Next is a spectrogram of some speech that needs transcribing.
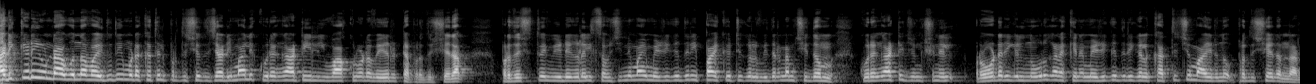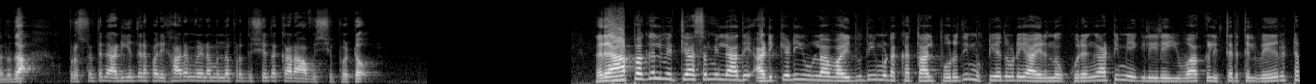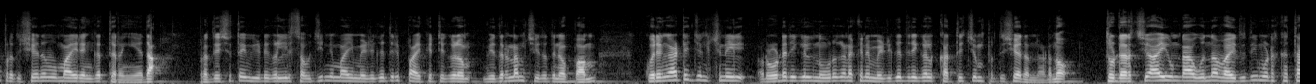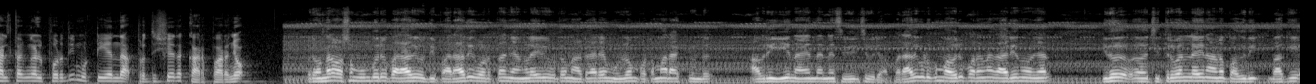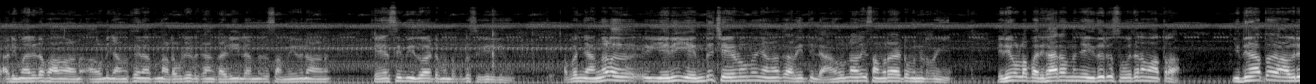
അടിക്കടി ഉണ്ടാകുന്ന വൈദ്യുതി മുടക്കത്തിൽ പ്രതിഷേധിച്ച് അടിമാലി കുരങ്ങാട്ടിയിൽ യുവാക്കളുടെ വേറിട്ട പ്രതിഷേധം. പ്രദേശത്തെ വീടുകളിൽ സൗജന്യമായി മെഴുകുതിരി പാക്കറ്റുകൾ വിതരണം ചെയ്തും കുരങ്ങാട്ടി ജംഗ്ഷനിൽ റോഡരികിൽ നൂറുകണക്കിന് മെഴുകുതിരികൾ കത്തിച്ചുമായിരുന്നു പ്രതിഷേധം നടന്നത്. പ്രശ്നത്തിന് അടിയന്തര പരിഹാരം വേണമെന്ന് പ്രതിഷേധക്കാർ ആവശ്യപ്പെട്ടു. രാപ്പകൽ വ്യത്യാസമില്ലാതെ അടിക്കടിയുള്ള വൈദ്യുതി മുടക്കത്താൽ പൊറുതി മുട്ടിയതോടെയായിരുന്നു കുരങ്ങാട്ടി മേഖലയിലെ യുവാക്കൾ ഇത്തരത്തിൽ വേറിട്ട പ്രതിഷേധവുമായി രംഗത്തിറങ്ങിയത്. പ്രദേശത്തെ വീടുകളിൽ സൗജന്യമായി മെഴുകുതിരി പാക്കറ്റുകളും വിതരണം ചെയ്തതിനൊപ്പം കുരങ്ങാട്ടി ജംഗ്ഷനിൽ റോഡരികിൽ നൂറുകണക്കിന് മെഴുകുതിരികൾ കത്തിച്ചും പ്രതിഷേധം നടന്നു. തുടർച്ചയായി ഉണ്ടാകുന്ന വൈദ്യുതി മുടക്കത്താൽ തങ്ങൾ പൊറുതിമുട്ടിയെന്ന് പ്രതിഷേധക്കാർ പറഞ്ഞു. ഒരു ഒന്നര വർഷം മുമ്പ് ഒരു പരാതി കൊടുത്തി. പരാതി കൊടുത്താൽ ഞങ്ങളെ കൂട്ടം നാട്ടുകാരെ മുഴുവൻ പൊട്ടന്മാരാക്കിയുണ്ട് അവർ ഈ നയം തന്നെ സ്വീകരിച്ചു വരിക. പരാതി കൊടുക്കുമ്പോൾ അവർ പറയുന്ന കാര്യം എന്ന് പറഞ്ഞാൽ ഇത് ചിത്രവൻ ലൈനാണ് പകുതി. ബാക്കി അടിമാലിയുടെ ഭാഗമാണ്. അതുകൊണ്ട് ഞങ്ങൾക്ക് ഇതിനകത്ത് നടപടിയെടുക്കാൻ കഴിയില്ല എന്നൊരു സമീപനമാണ് കെ എസ് ഇ ബി ഇതുമായിട്ട് ബന്ധപ്പെട്ട് സ്വീകരിക്കുന്നത്. അപ്പം ഞങ്ങൾ ഇനി എന്ത് ചെയ്യണമെന്ന് ഞങ്ങൾക്ക് അറിയത്തില്ല. അതുകൊണ്ടാണ് ഈ സമരമായിട്ട് മുന്നിട്ടിറങ്ങി. ഇനിയുള്ള പരിഹാരം എന്ന് പറഞ്ഞാൽ ഇതൊരു സൂചന മാത്രമാണ് ഇതിനകത്ത് അവർ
